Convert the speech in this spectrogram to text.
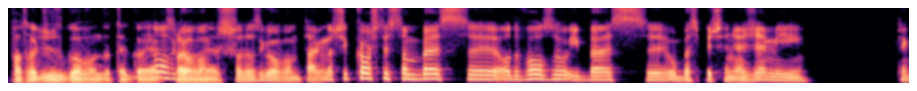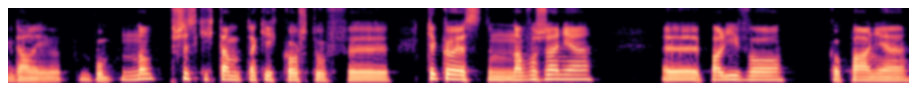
podchodzisz z głową do tego, jak No z głową podchodzę, z głową, tak. Znaczy koszty są bez y, odwozu i bez y, ubezpieczenia ziemi i tak dalej. No wszystkich tam takich kosztów, y, tylko jest nawożenie, paliwo, kopanie,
